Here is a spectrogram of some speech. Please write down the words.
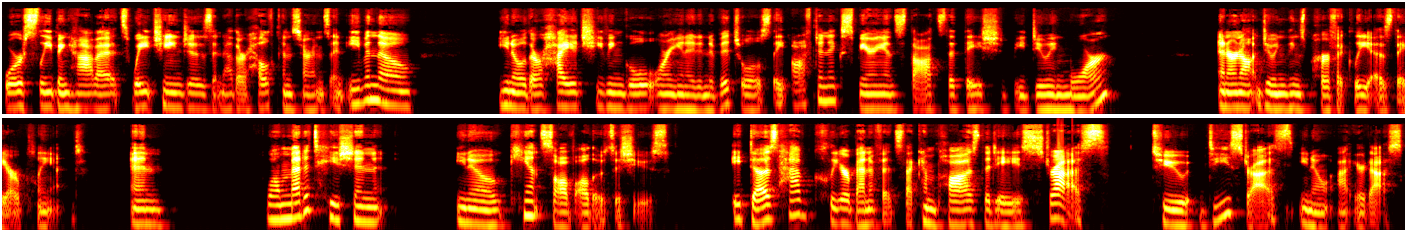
poor sleeping habits, weight changes, and other health concerns. And even though you know, they're high achieving, goal oriented individuals, they often experience thoughts that they should be doing more and are not doing things perfectly as they are planned. And while meditation, you know, can't solve all those issues, it does have clear benefits that can pause the day's stress to de stress, you know, at your desk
